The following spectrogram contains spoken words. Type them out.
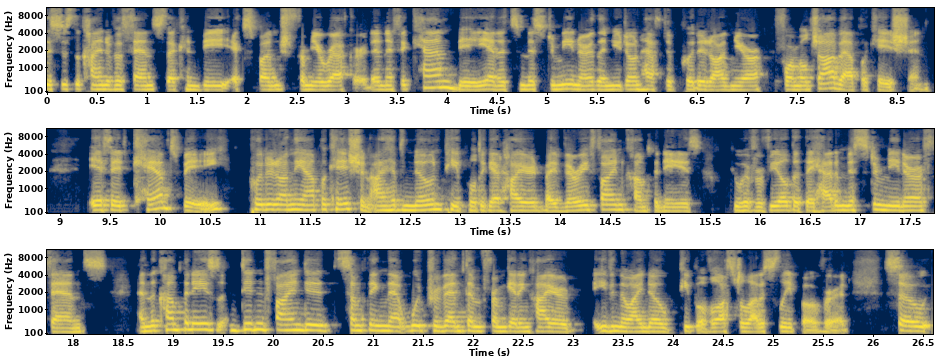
this is the kind of offense that can be expunged from your record. And if it can be and it's a misdemeanor, then you don't have to put it on your formal job application. If it can't be, put it on the application. I have known people to get hired by very fine companies who have revealed that they had a misdemeanor offense and the companies didn't find it something that would prevent them from getting hired, even though I know people have lost a lot of sleep over it. So,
